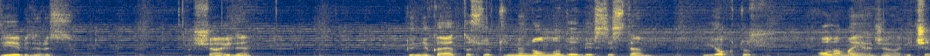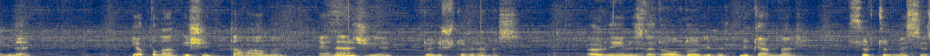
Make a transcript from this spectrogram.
diyebiliriz. Şöyle, günlük hayatta sürtünmenin olmadığı bir sistem yoktur. Olamayacağı için de yapılan işin tamamı enerjiye dönüştürülemez. Örneğimizde de olduğu gibi mükemmel sürtünmesiz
